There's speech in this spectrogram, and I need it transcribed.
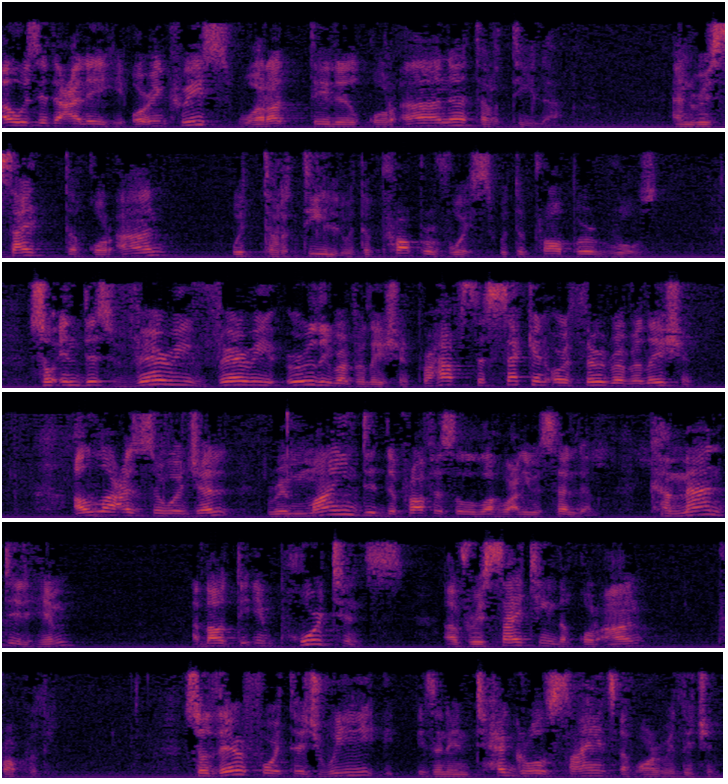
أَوْ زِدْ عَلَيْهِ Or increase, وَرَتِّلِ الْقُرْآنَ تَرْتِيلًا And recite the Qur'an with tartil, with the proper voice, with the proper rules. So in this very, very early revelation, perhaps the second or third revelation, Allah Azza wa Jal reminded the Prophet ﷺ, commanded him about the importance of reciting the Qur'an properly. So therefore, tajweed is an integral science of our religion.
